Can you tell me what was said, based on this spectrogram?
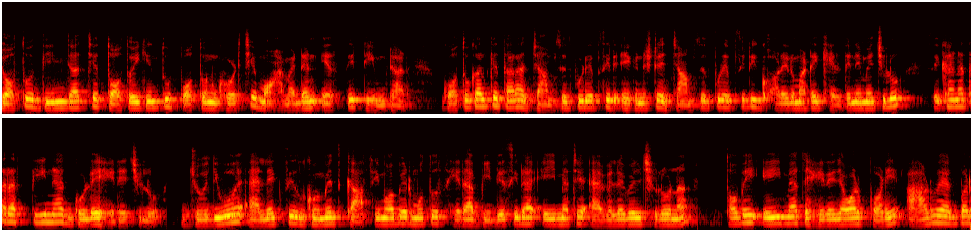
যত দিন যাচ্ছে ততই কিন্তু পতন ঘটছে মোহামেডান এসসি টিমটার গতকালকে তারা জামশেদপুর এফসির এগেনস্টে জামশেদপুর এফসিটি ঘরের মাঠে খেলতে নেমেছিল, সেখানে তারা তিন এক গোলে হেরেছিল। যদিও অ্যালেক্সিস গোমেজ কাসিমবের মতো সেরা বিদেশিরা এই ম্যাচে অ্যাভেলেবেল ছিল না তবে এই ম্যাচ হেরে যাওয়ার পরে আরও একবার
